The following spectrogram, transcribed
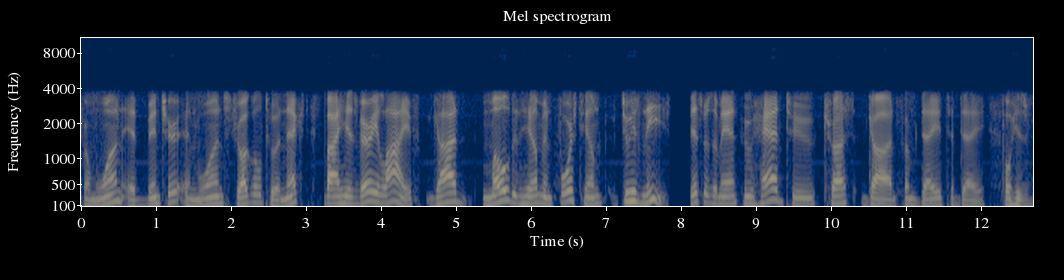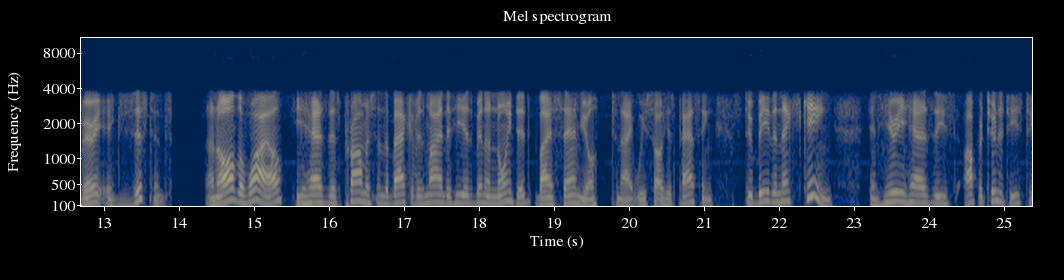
From one adventure and one struggle to a next. By his very life, God molded him and forced him to his knees. This was a man who had to trust God from day to day for his very existence. And all the while, he has this promise in the back of his mind that he has been anointed by Samuel. Tonight we saw his passing to be the next king. And here he has these opportunities to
